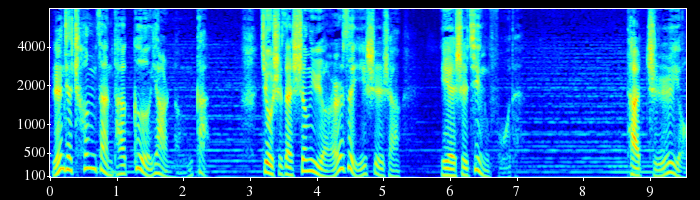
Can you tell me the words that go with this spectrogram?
人家称赞他各样能干。就是在生育儿子一事上，也是敬服的。他只有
